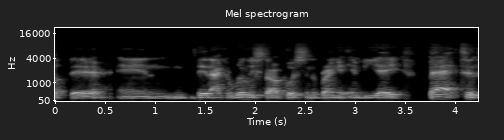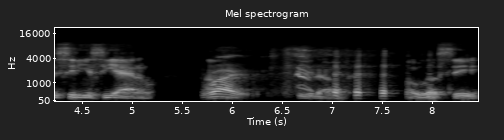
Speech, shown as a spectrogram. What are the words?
up there, and then I can really start pushing to bring an NBA back to the city of Seattle. Um, Right. You know, we'll see.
